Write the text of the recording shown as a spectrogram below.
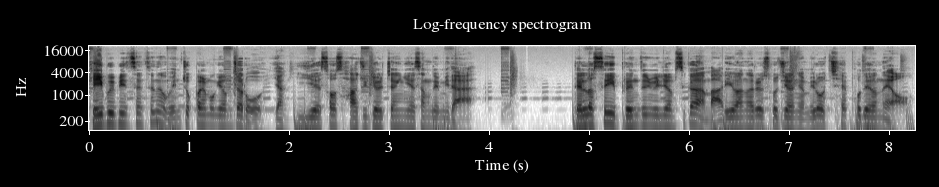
게이브 빈센트는 왼쪽 발목 염자로 약 2에서 4주 결장이 예상됩니다. 델러스의 브랜든 윌리엄스가 마리화나를 소지한 혐의로 체포되었네요.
